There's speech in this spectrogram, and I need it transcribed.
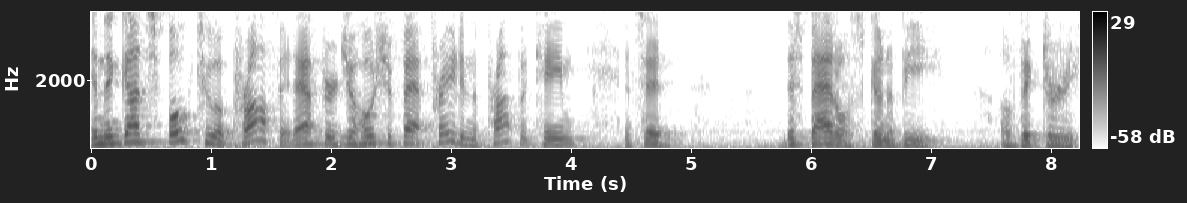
And then God spoke to a prophet after Jehoshaphat prayed, and the prophet came and said, This battle is going to be a victory.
